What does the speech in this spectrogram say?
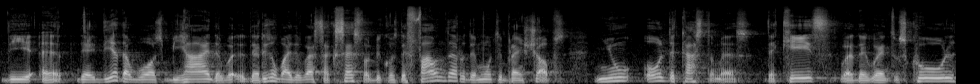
the, uh, the idea that was behind, the, the reason why they were successful, because the founder of the multi-brand shops knew all the customers, the kids, where they went to school,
